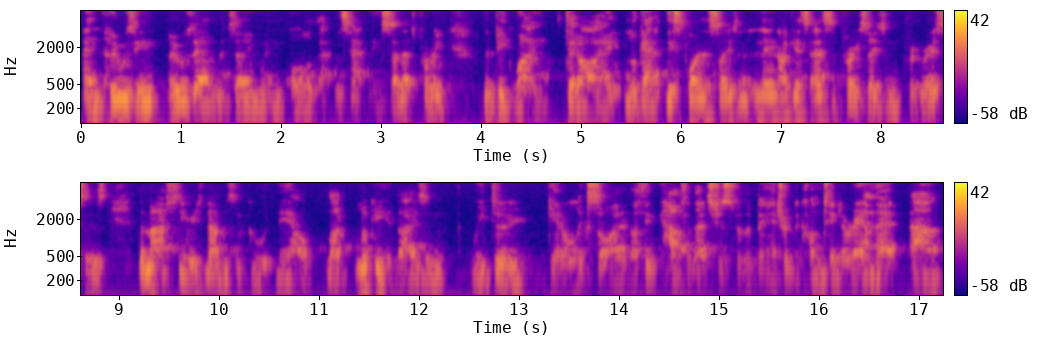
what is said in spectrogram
and who was in, who was out of the team when all of that was happening. So that's probably the big one that I look at at this point of the season. And then I guess as the preseason progresses, the Marsh series numbers are good. Now, like looking at those, and we do get all excited. I think half of that's just for the banter and the content around that um,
